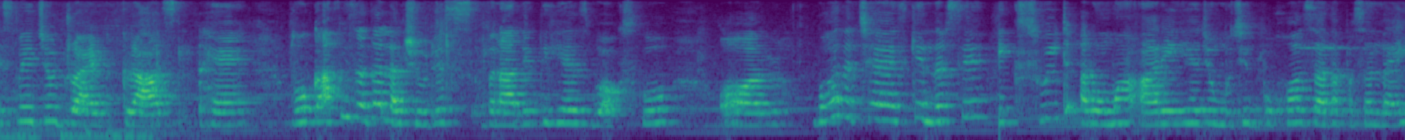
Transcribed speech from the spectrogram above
इसमें जो ड्राइड ग्रास है, वो काफ़ी ज़्यादा लग्जूरियस बना देती है इस बॉक्स को। और बहुत अच्छा है, इसके अंदर से एक स्वीट अरोमा आ रही है जो मुझे बहुत ज़्यादा पसंद आई।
